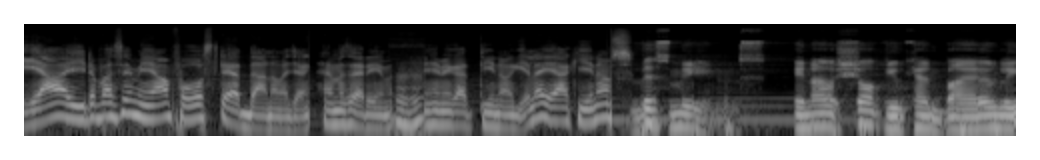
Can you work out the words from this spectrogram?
එයා ඊට පස්සේ මෙයා ෆෝස්ට අදදාන මචන් හැම සැරීම. හෙම. එකත් තියනවා කියලා යා කියන This means In our shop you can buy only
